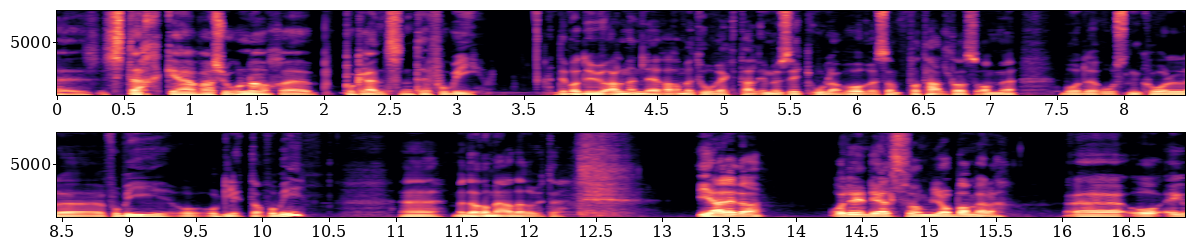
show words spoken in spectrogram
eh, sterke aversjoner eh, på grensen til fobi. Det var du, allmennlærer med to vekttall i musikk, Olav Hove, som fortalte oss om både rosenkålfobi og, og glitterfobi. Eh, Men det er mer der ute. Ja, det er det? Og det er en del som jobber med det. Eh, og jeg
